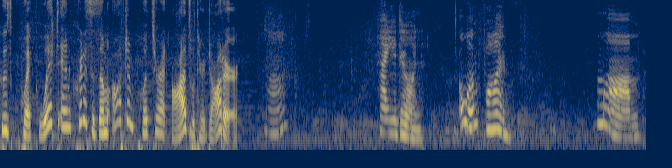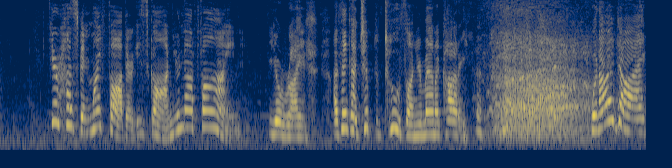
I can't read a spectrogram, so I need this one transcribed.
whose quick wit and criticism often puts her at odds with her daughter. Huh? How you doing? Oh, I'm fine. Mom, your husband, my father, is gone. You're not fine. You're right. I think I chipped a tooth on your manicotti. when I die,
